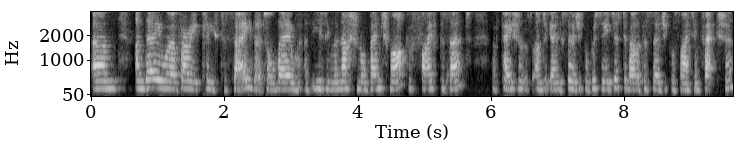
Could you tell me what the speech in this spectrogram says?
Um, and they were very pleased to say that although using the national benchmark of 5% of patients undergoing surgical procedures develop a surgical site infection,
